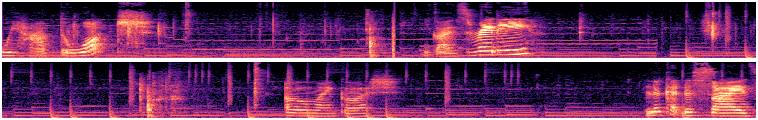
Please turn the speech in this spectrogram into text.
we have the watch you guys ready Oh my gosh. Look at the sides.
